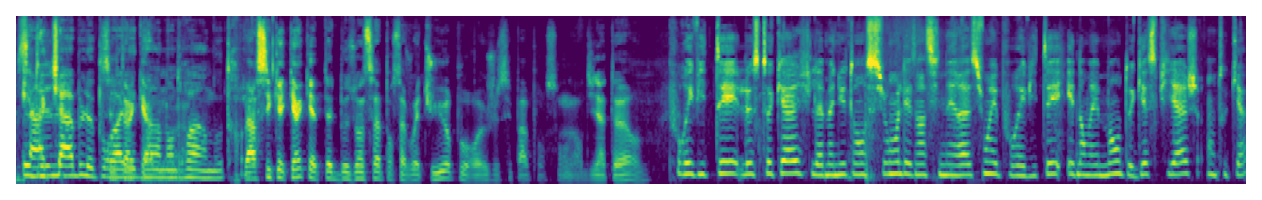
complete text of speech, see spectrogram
C'est Et un de- câble pour aller d'un endroit à un autre. bah, c'est quelqu'un qui a peut-être besoin de ça pour sa voiture pour euh, je sais pas pour son ordinateur pour éviter le stockage, la manutention, les incinérations et pour éviter énormément de gaspillage. En tout cas,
